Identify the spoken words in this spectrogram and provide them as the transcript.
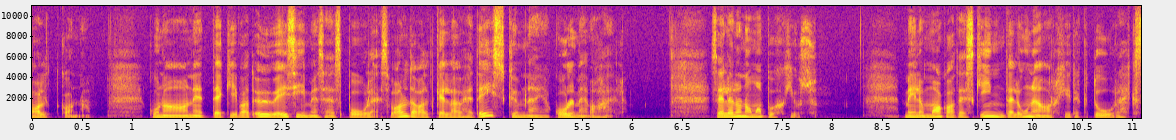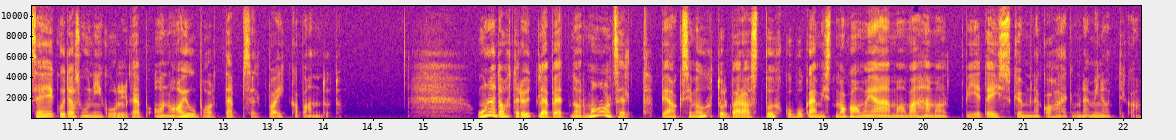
valdkonna, kuna need tekivad öö esimeses pooles, valdavalt kella üheteistkümne ja kolme vahel. sellel on oma põhjus. meil on magades kindel unearhitektuur ehk see, kuidas uni kulgeb, on aju poolt täpselt paika pandud unetohter ütleb, et normaalselt peaksime õhtul pärast põhku pugemist magama jääma vähemalt viieteistkümne, kahekümne minutiga.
